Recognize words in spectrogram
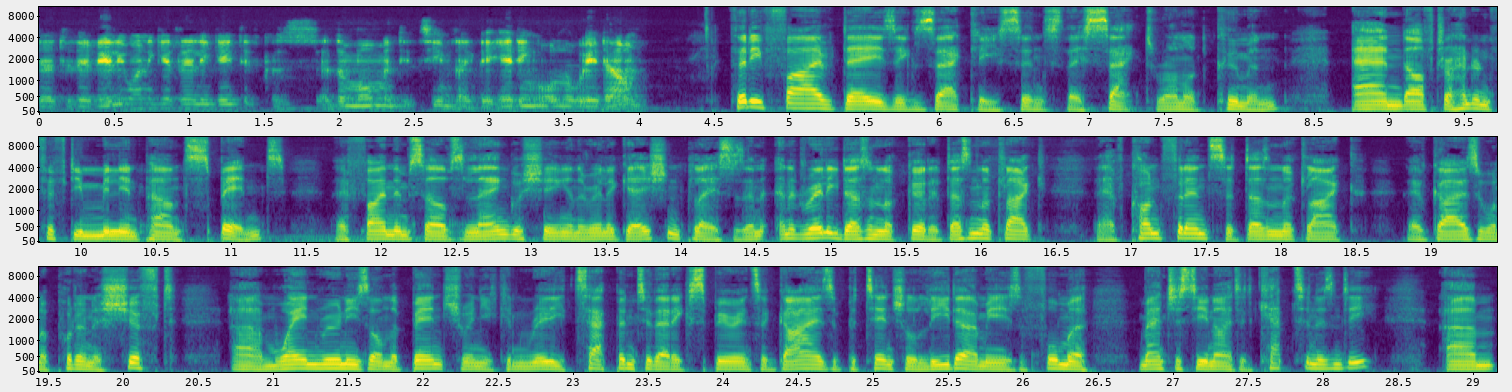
Uh, do they really want to get relegated? Because at the moment, it seems like they're heading all the way down. 35 days exactly since they sacked Ronald Koeman, and after 150 million pounds spent, they find themselves languishing in the relegation places, and, and it really doesn't look good. It doesn't look like they have confidence. It doesn't look like they have guys who want to put in a shift. Um, Wayne Rooney's on the bench when you can really tap into that experience. A guy is a potential leader. I mean, he's a former Manchester United captain, isn't he? Um,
